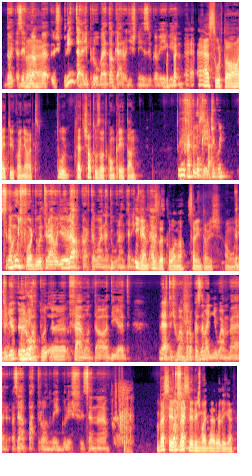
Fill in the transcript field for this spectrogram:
de hogy azért De- de... ő sprintelni próbált, akárhogy is nézzük a De végén. be, elszúrta a hajtűkanyart. Túl, tehát satuzott konkrétan. Hát oké, okay, csak hogy szerintem úgy fordult rá, hogy ő le akarta volna durrantani. Igen, Kennát. ez lett volna. Szerintem is. Amúgy Tehát, hogy ő, ő rohadtul ö, felmondta a dílt. Lehet, hogy Juan Farop ez nem egy jó ember, az El Patron végül is, hiszen ö, Beszél, beszélünk majd erről, igen.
